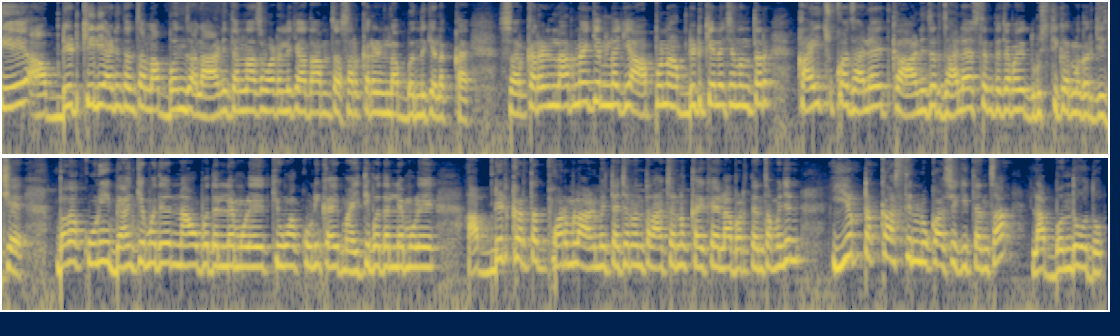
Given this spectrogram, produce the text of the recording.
ते अपडेट केली आणि त्यांचा लाभ बंद झाला. आणि त्यांना असं वाटलं की आता आमचा सरकारने लाभ बंद केला काय? सरकारने लाभ नाही केलेला की आपण अपडेट केल्याच्यानंतर काही चुका झाल्या आहेत का? आणि जर झाल्या असतील त्याच्यामध्ये दुरुस्ती करणं गरजेचे आहे. बघा कोणी बँकेमध्ये नाव बदलल्यामुळे किंवा कोणी काही माहिती बदलल्यामुळे अपडेट करतात फॉर्म फॉर्मला आणि त्याच्यानंतर अचानक काही काही लाभार्थ्यांचा म्हणजे एक टक्का असतील लोक असे की त्यांचा लाभ बंद होतो.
